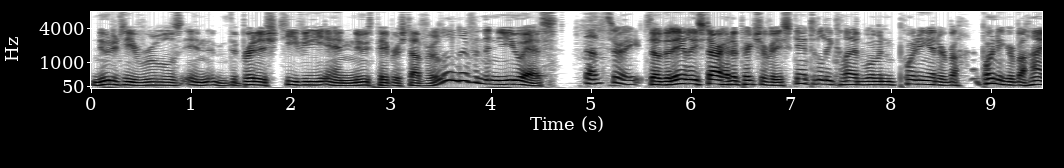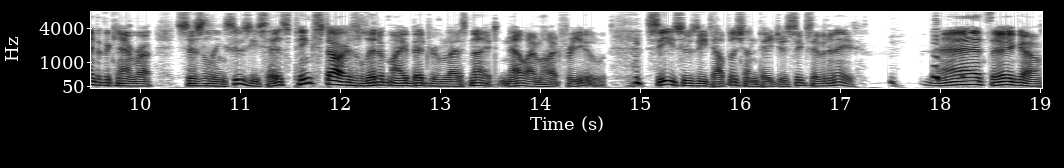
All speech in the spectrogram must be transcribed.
nudity rules in the British TV and newspaper stuff are a little different than the U.S. That's right. So the Daily Star had a picture of a scantily clad woman pointing at her, beh- pointing her behind at the camera. Sizzling Susie says, "Pink stars lit up my bedroom last night. Now I'm hot for you." See Susie topless on pages six, seven, and eight. That's there you go.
